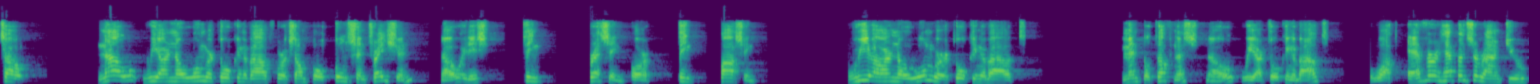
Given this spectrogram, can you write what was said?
So now we are no longer talking about, for example, concentration. No, it is think pressing or think passing. We are no longer talking about mental toughness. No, we are talking about whatever happens around you,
